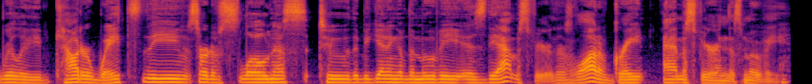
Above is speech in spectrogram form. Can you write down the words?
really counterweights the sort of slowness to the beginning of the movie is the atmosphere. There's a lot of great atmosphere in this movie.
